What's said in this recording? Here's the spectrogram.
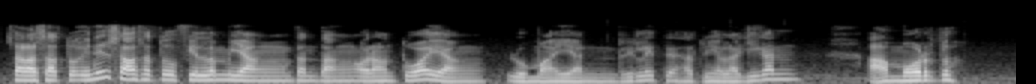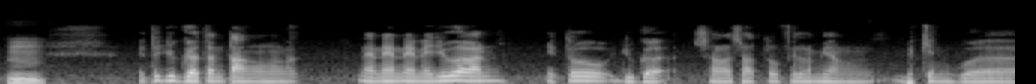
Salah satu ini salah satu film yang tentang orang tua yang lumayan relate ya. Satunya lagi kan Amor tuh. Hmm. itu juga tentang nenek-nenek juga kan. Itu juga salah satu film yang bikin gue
